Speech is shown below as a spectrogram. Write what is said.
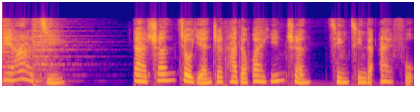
第二集。大川就沿着他的外阴唇轻轻的爱抚，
